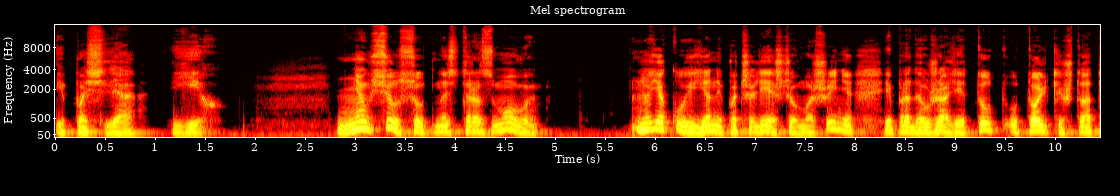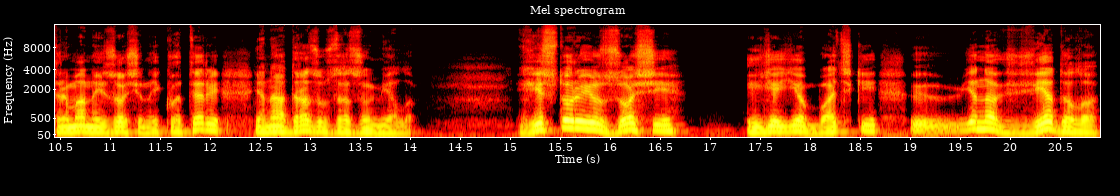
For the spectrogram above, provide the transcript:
і пасля іх. Не ўсю сутнасць размовы, Ну якую яны пачалі яшчэ ў машыне і прадаўжалі тут у толькі што атрыманай зосінай кватэры яна адразу зразумела гісторыю зосі і яе бацькі яна ведала,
